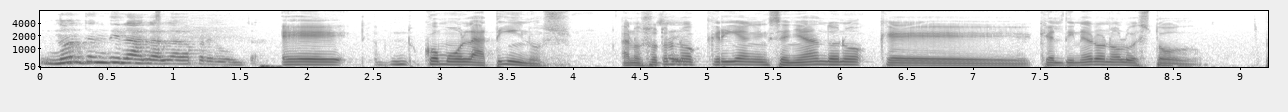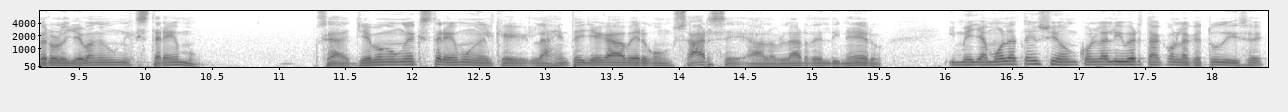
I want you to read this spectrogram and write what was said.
No entendí la, la, pregunta. Eh, como latinos, a nosotros nos crían enseñándonos que, el dinero no lo es todo, pero lo llevan en un extremo. O sea, llevan un extremo en el que la gente llega a avergonzarse al hablar del dinero. Y me llamó la atención con la libertad con la que tú dices,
